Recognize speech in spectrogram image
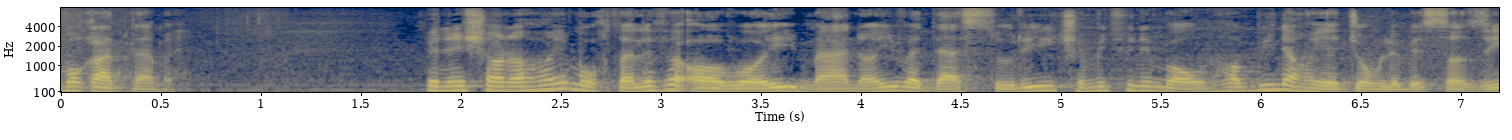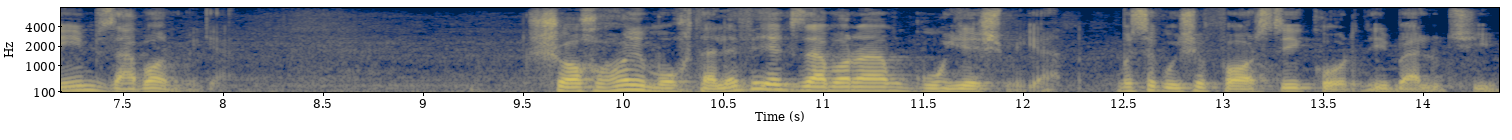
مقدمه. به نشانه های مختلف آوایی، معنایی و دستوری که می‌تونیم با اونها بی نهایت جمله بسازیم زبان میگن. شاخه های مختلف یک زبان هم گویش میگن. مثل گویش فارسی، کردی، بلوچی.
